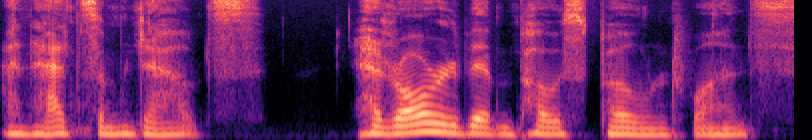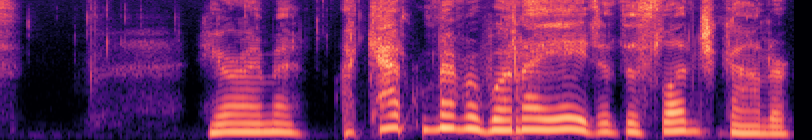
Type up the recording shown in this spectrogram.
and had some doubts had already been postponed once. Here I'm at, I can't remember what I ate at this lunch counter,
